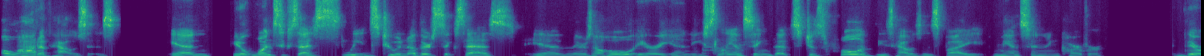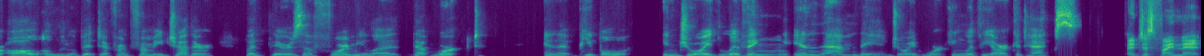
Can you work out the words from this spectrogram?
a lot of houses. And, you know, one success leads to another success. And there's a whole area in East Lansing that's just full of these houses by Manson and Carver. They're all a little bit different from each other, but there's a formula that worked and that people enjoyed living in them. They enjoyed working with the architects. I just find that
